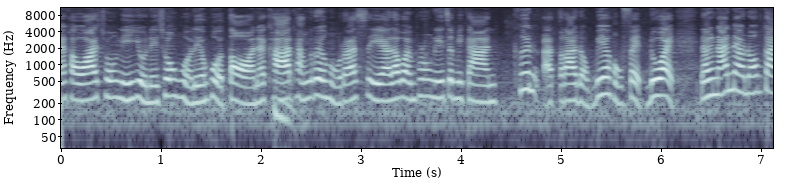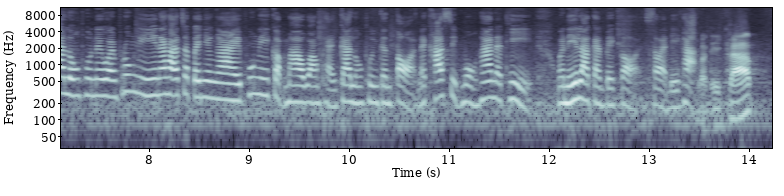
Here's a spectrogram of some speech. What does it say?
นะคะว่าช่วงนี้อยู่ในช่วงหัวเลี้ยวหัวต่อนะคะ ทั้งเรื่องของรัสเซีย และวันพรุ่งนี้จะมีการขึ้นอัตราดอกเบี้ยของเฟดด้วย ดังนั้นแนวโน้มการลงทุนในวันพรุ่งนี้นะคะ จะเป็นยังไงพรุ่งนี้กลับมาวางแผนการลงทุนกันต่อนะคะ10โมง5นาทีวันนี้ลากันไปก่อน สวัสดีค่ะ สวัสดีครับ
